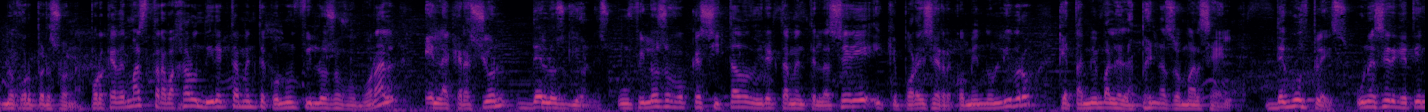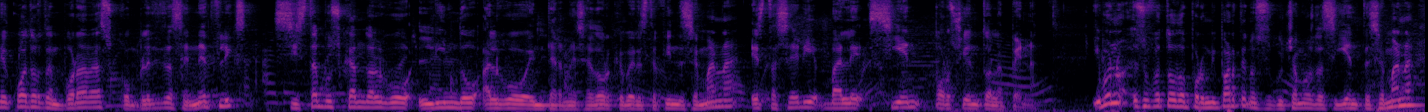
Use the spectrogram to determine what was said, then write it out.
mejor persona, porque además trabajaron directamente con un filósofo moral en la creación de los guiones, un filósofo que es citado directamente en la serie y que por ahí se recomienda un libro que también vale la pena asomarse a él. The Good Place, una serie que tiene cuatro temporadas completitas en Netflix. Si está buscando algo lindo, algo enternecedor que ver este fin de semana, esta serie vale 100% la pena. Y bueno, eso fue todo por mi parte. Nos escuchamos la siguiente semana.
